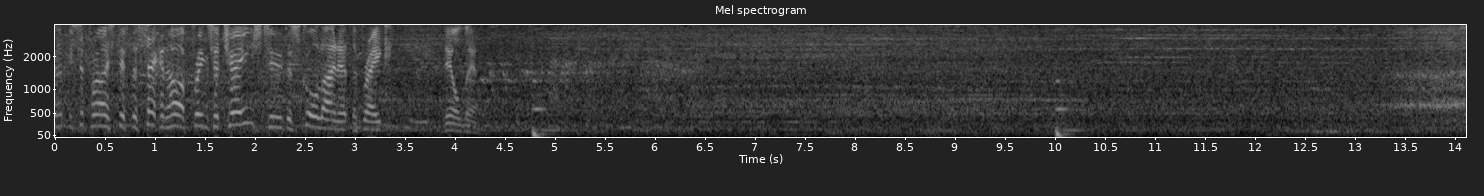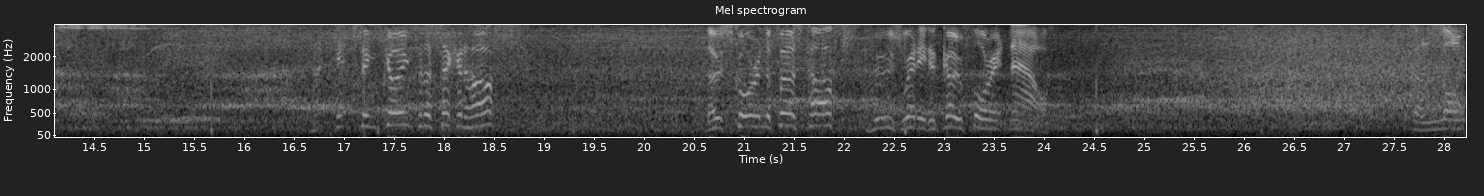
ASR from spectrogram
don't be surprised if the second half brings a change to the scoreline at the break, nil-nil. That gets things going for the second half. No score in the first half, who's ready to go for it now? It's a long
